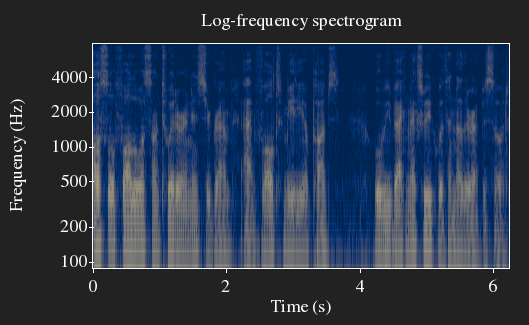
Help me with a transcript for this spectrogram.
Also, follow us on Twitter and Instagram at Vault Media Pubs. We'll be back next week with another episode.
